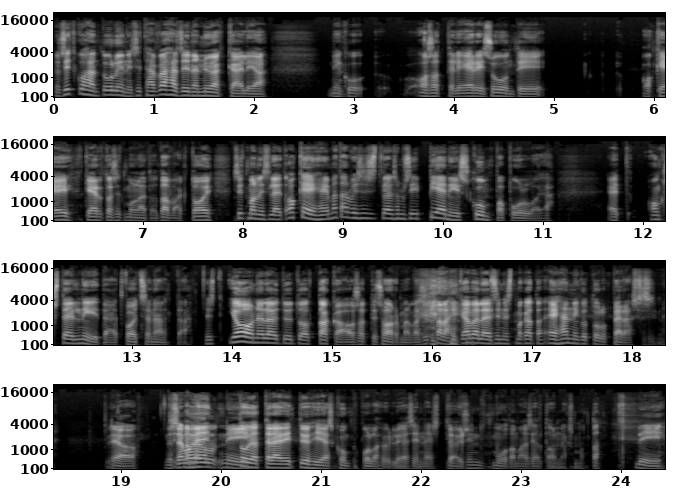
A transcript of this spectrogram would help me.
No sitten kun hän tuli, niin sitten hän vähän siinä nyökkäili ja niin kuin osoitteli eri suuntiin okei, kertoi sitten mulle, että ota vaikka toi. Sitten mä olin silleen, että okei, hei, mä tarvitsin sitten vielä semmosia pieniä skumppapulloja. Että onko teillä niitä, että voit sä näyttää? Ja sit, joo, ne löytyy tuolta takaa, osoitti sormella. Sitten mä lähdin kävelemään sinne, sitten mä katsoin, ei hän niinku tullut perässä sinne. Joo. No Sitten se voi menin olla, niin, tuijottelemaan niitä tyhjiä skumppapullohyllyjä sinne, ja sitten löysin nyt muutaman sieltä onneksi, mutta niin.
